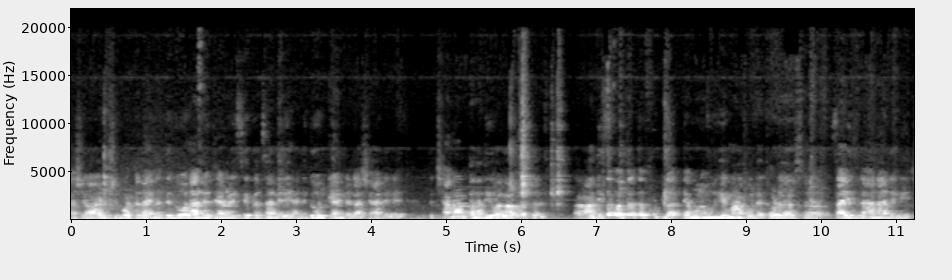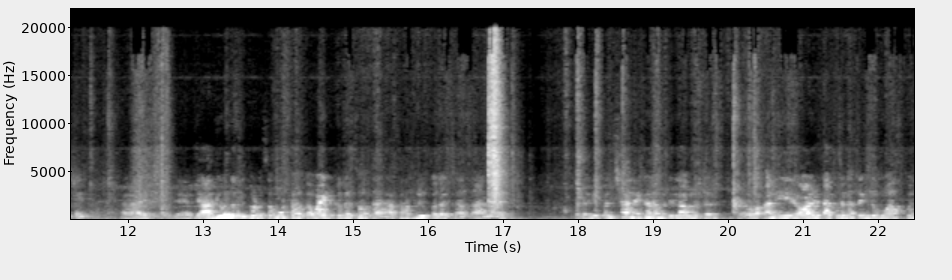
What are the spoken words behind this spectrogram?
अशी ऑइलची बॉटल आहे ना ते दोन आले त्यावेळेस एकच आलेले आणि दोन कॅन्डल असे आलेले. तर छान वाटतं हा दिवा लावला तर. आधीचं होतं तर फुटलं. त्यामुळे मग हे मागवलं. थोडंसं साईज लहान आलेली याची. आधी होतं ते थोडासा मोठा होता. व्हाईट कलरचा होता. आता हा ब्ल्यू कलरचा आलेला आहे. तर हे पण छान आहे घरामध्ये लावलं तर. आणि ऑइल टाकलं ना तर एकदम वास पण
